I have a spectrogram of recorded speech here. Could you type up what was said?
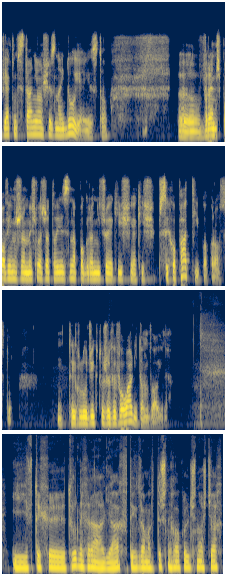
w jakim stanie on się znajduje. Jest to wręcz powiem, że myślę, że to jest na pograniczu jakiejś, jakiejś psychopatii po prostu. Tych ludzi, którzy wywołali tą wojnę. I w tych y, trudnych realiach, w tych dramatycznych okolicznościach,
